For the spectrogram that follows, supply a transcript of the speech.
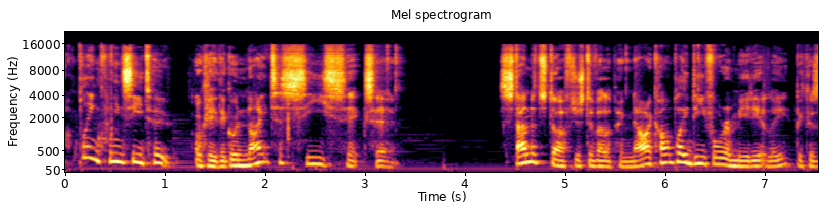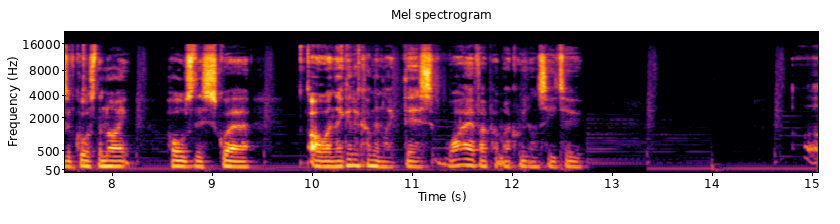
I'm playing queen c2. Okay, they go knight to c6 here. Standard stuff just developing. Now I can't play d4 immediately because of course the knight holds this square. Oh, and they're going to come in like this. Why have I put my queen on c2? Uh...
